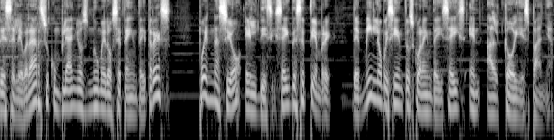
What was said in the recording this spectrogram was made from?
de celebrar su cumpleaños número 73, pues nació el 16 de septiembre de 1946 en Alcoy, España.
